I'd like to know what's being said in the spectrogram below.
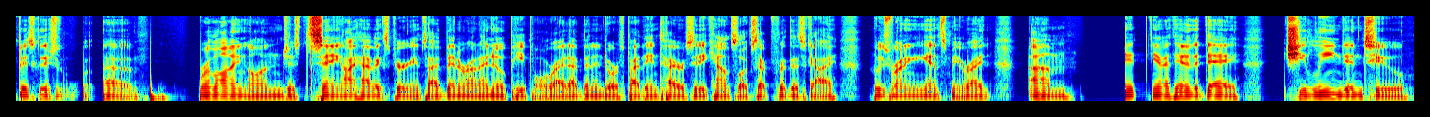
basically just, uh, relying on just saying I have experience, I've been around, I know people, right? I've been endorsed by the entire city council except for this guy who's running against me, right? Um, it you know at the end of the day, she leaned into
